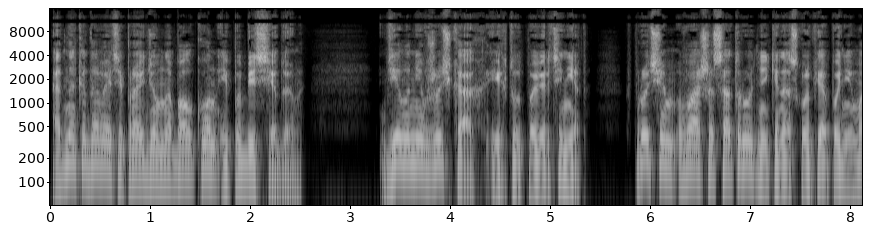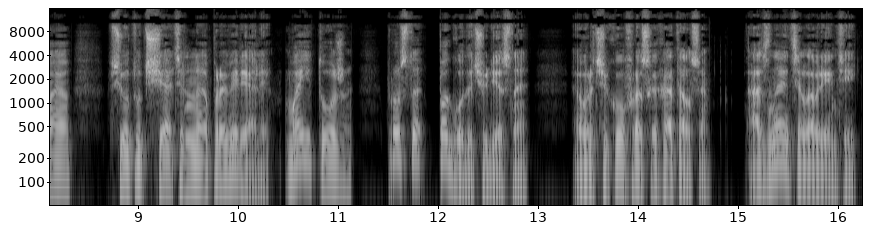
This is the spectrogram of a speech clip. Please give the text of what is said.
Однако давайте пройдем на балкон и побеседуем. Дело не в жучках, их тут, поверьте, нет. Впрочем, ваши сотрудники, насколько я понимаю, все тут тщательно проверяли. Мои тоже. Просто погода чудесная. Ворчаков расхохотался. «А знаете, Лаврентий,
